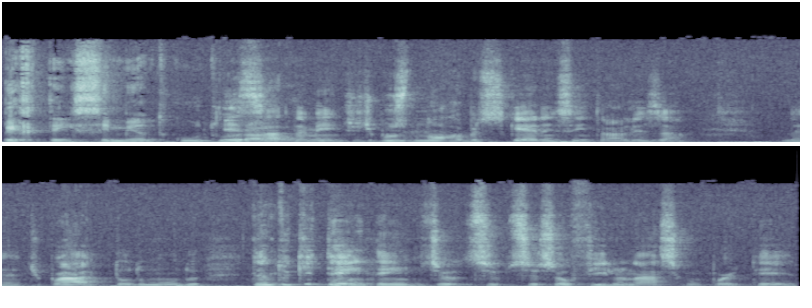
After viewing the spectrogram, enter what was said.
pertencimento cultural. Exatamente. Tipo, os nobres querem centralizar. Né? Tipo, ah, todo mundo. Tanto que tem, tem. Se, se, se seu filho nasce com portê,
